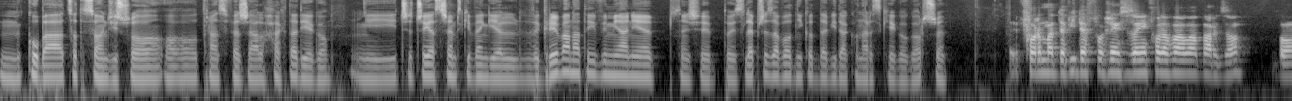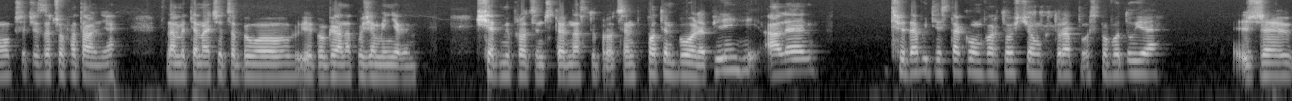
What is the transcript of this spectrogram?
Mm, Kuba, co ty sądzisz o, o transferze Al-Haddadiego? I czy, czy Jastrzębski Węgiel wygrywa na tej wymianie? W sensie to jest lepszy zawodnik od Dawida Konarskiego, gorszy? Forma Dawida w poprzednim sezonie falowała bardzo, bo przecież zaczął fatalnie. Znamy te mecze, co było jego gra na poziomie, nie wiem, 7%, 14%. Potem było lepiej, ale czy Dawid jest taką wartością, która spowoduje, że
